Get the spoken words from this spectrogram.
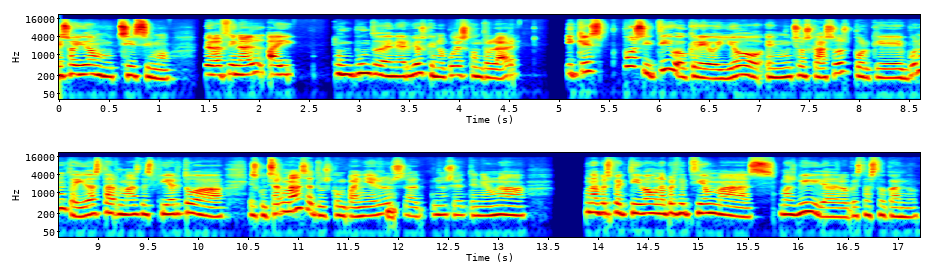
eso ayuda muchísimo. Pero al final hay un punto de nervios que no puedes controlar y que es positivo, creo yo, en muchos casos, porque, bueno, te ayuda a estar más despierto, a escuchar más a tus compañeros, a, no sé, tener una, una perspectiva, una percepción más, más vívida de lo que estás tocando.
